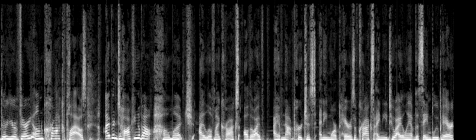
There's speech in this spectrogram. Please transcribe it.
They're your very own croc plows. I've been talking about how much I love my crocs, although I've I have not purchased any more pairs of crocs. I need to. I only have the same blue pair.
